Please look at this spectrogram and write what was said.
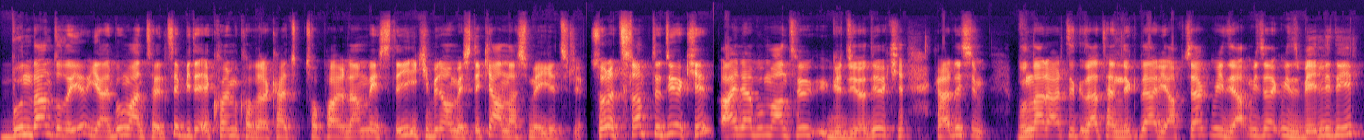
Bundan dolayı yani bu mantalite bir de ekonomik olarak artık toparlanma isteği 2015'teki anlaşmayı getiriyor. Sonra Trump da diyor ki aynen bu mantığı güdüyor. Diyor ki kardeşim Bunlar artık zaten nükleer yapacak mıyız, yapmayacak mıyız belli değil.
